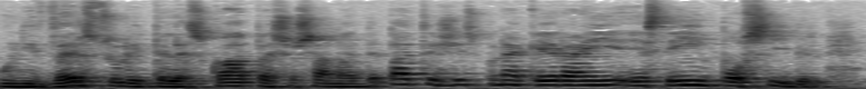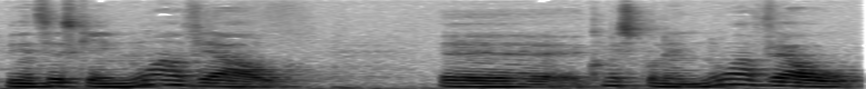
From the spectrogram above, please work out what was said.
universului, telescoape și așa mai departe și spunea că era, este imposibil. Bineînțeles că ei nu aveau, cum îi spune, nu aveau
